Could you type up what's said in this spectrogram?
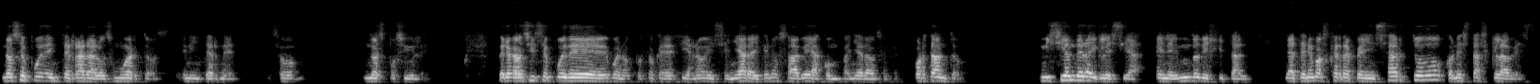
No se puede enterrar a los muertos en Internet. Eso no es posible pero sí se puede, bueno, pues lo que decía, ¿no? Enseñar al que no sabe, acompañar a los enfermos. Por tanto, misión de la Iglesia en el mundo digital. La tenemos que repensar todo con estas claves.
